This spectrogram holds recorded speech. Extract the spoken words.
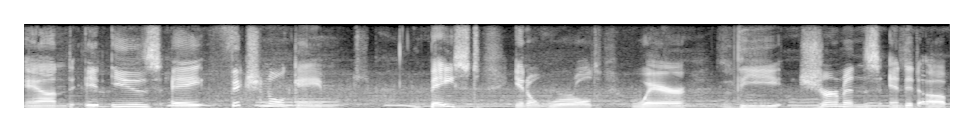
and it is a fictional game based in a world where the Germans ended up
